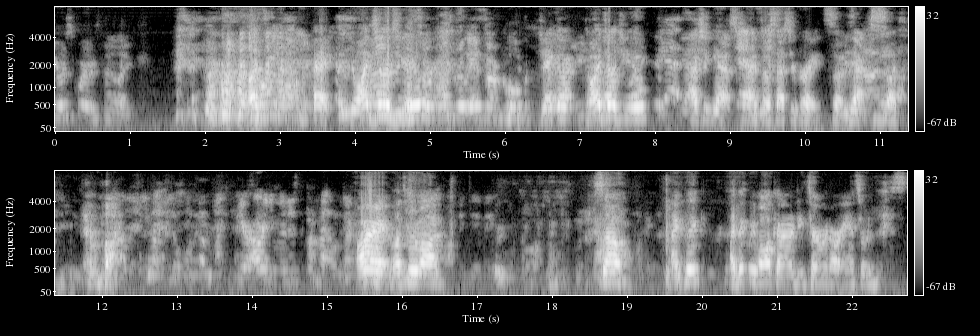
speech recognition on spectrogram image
your square is kind of like. Hey, do I judge think you, circle really a circle. Jacob? Do I judge you? Yes. Actually, yes. 'cause I have to assess your grades. So yes. Like, never mind. Your argument is invalid. All right, let's move on. So, I think I think we've all kind of determined our answer to this.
